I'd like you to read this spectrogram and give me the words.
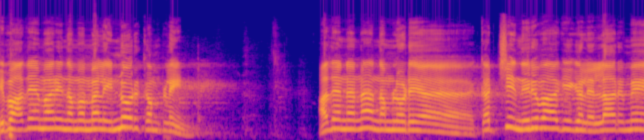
இப்போ அதே மாதிரி நம்ம மேலே இன்னொரு கம்ப்ளைண்ட் அது என்னென்னா நம்மளுடைய கட்சி நிர்வாகிகள் எல்லாருமே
